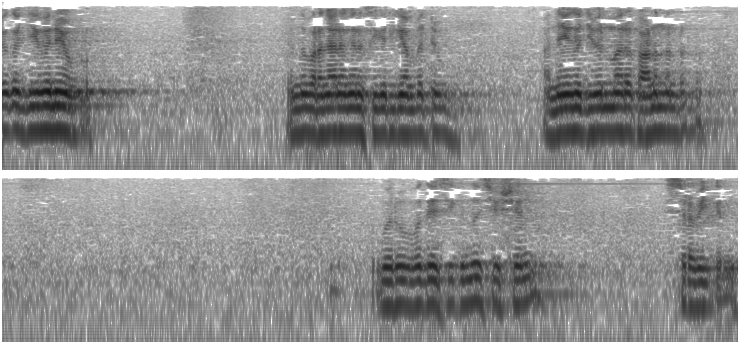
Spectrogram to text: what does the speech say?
ഏകജീവനേ ഉള്ളൂ. എന്ന് പറഞ്ഞാൽ എങ്ങനെ സ്വീകരിക്കാൻ പറ്റും? അനേക ജീവന്മാരെ കാണുന്നുണ്ടല്ലോ. ഗുരു ഉപദേശിക്കുന്നു ശിഷ്യൻ ശ്രവിക്കുന്നു.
